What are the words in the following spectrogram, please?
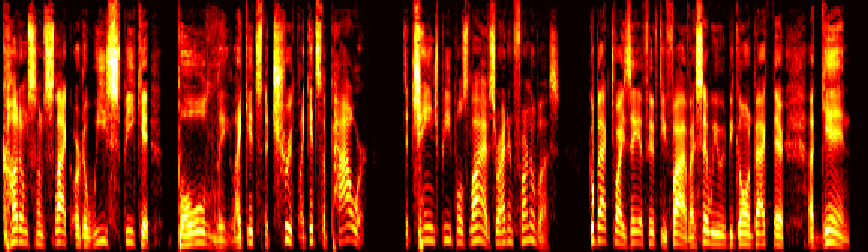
cut them some slack or do we speak it boldly like it's the truth, like it's the power to change people's lives right in front of us? Go back to Isaiah 55. I said we would be going back there again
